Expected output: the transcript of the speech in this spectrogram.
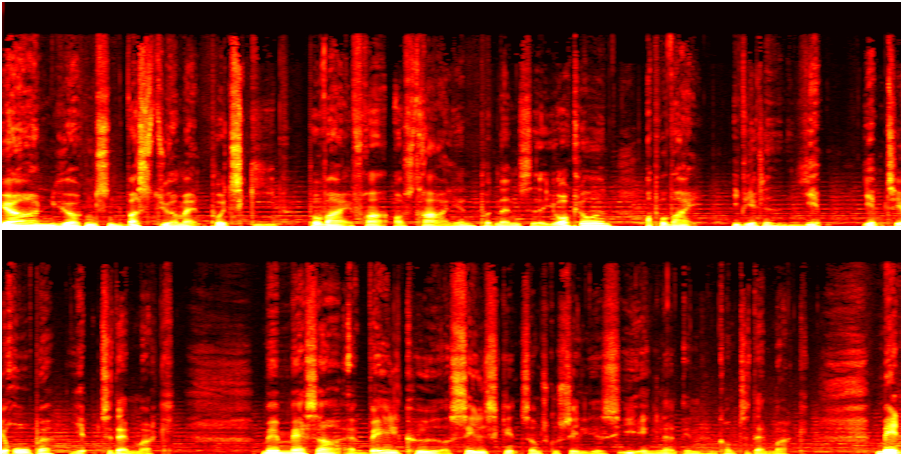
Jørgen Jørgensen var styrmand på et skib på vej fra Australien på den anden side af jordkloden og på vej i virkeligheden hjem. Hjem til Europa, hjem til Danmark. Med masser af valkød og sælskind, som skulle sælges i England, inden han kom til Danmark. Men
